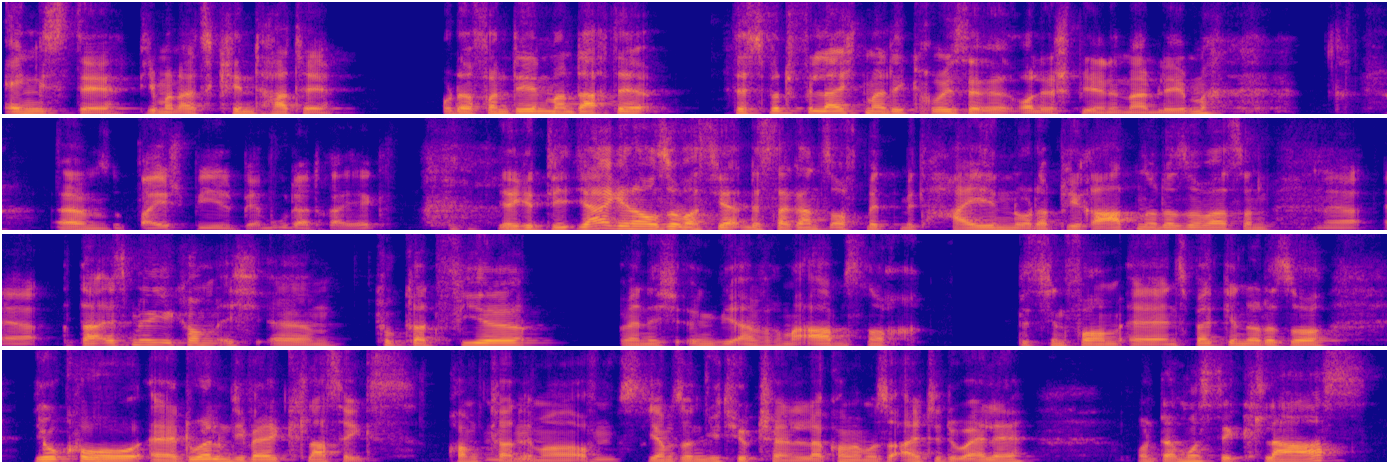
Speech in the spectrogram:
Ängste, die man als Kind hatte. Oder von denen man dachte, das wird vielleicht mal eine größere Rolle spielen in meinem Leben. ähm, So Beispiel Bermuda-Dreieck. ja, die, ja, genau sowas. Die hatten das da ganz oft mit, mit Haien oder Piraten oder sowas. Und Ja, ja. da ist mir gekommen, ich ähm, gucke gerade viel, wenn ich irgendwie einfach mal abends noch ein bisschen vorm äh, ins Bett gehen oder so. Joko, äh, Duell um die Welt Classics, kommt gerade Mhm, immer auf. mhm. Sie haben so einen YouTube-Channel, da kommen immer so alte Duelle. Und da musste Klaas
